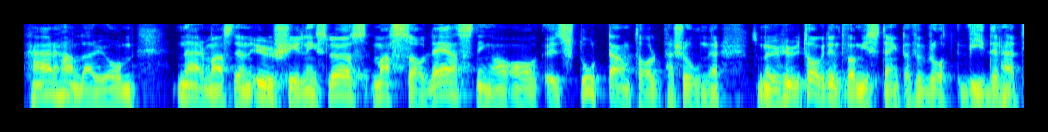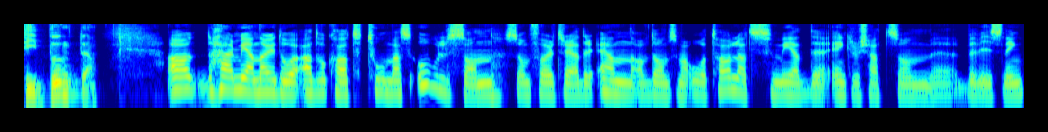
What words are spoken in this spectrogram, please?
Här handlar det ju om närmast en urskillningslös massavläsning av ett stort antal personer som överhuvudtaget inte var misstänkta för brott vid den här tidpunkten. Ja, här menar ju då advokat Thomas Olsson som företräder en av de som har åtalats med Encrochat som eh, bevisning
